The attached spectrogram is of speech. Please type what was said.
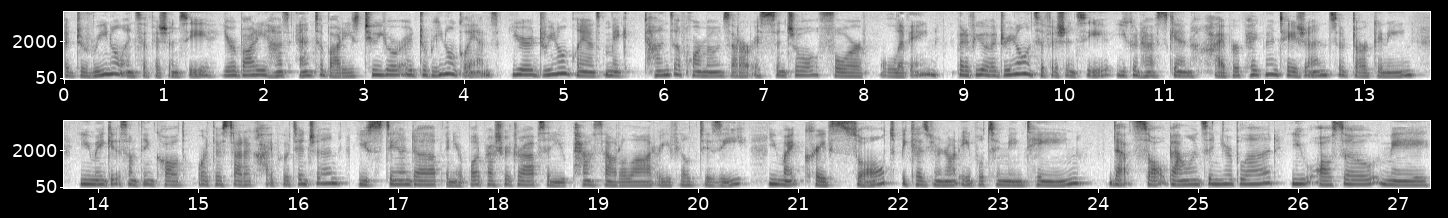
adrenal insufficiency, your body has antibodies to your adrenal glands. Your adrenal glands make tons of hormones that are essential for living. But if you have adrenal insufficiency, you can have skin hyperpigmentation, so darkening. You may get something called orthostatic hypotension. You stand up and your blood pressure drops and you pass out a lot or you feel dizzy. You might crave salt because you're not able to maintain that salt balance in your blood. You also may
